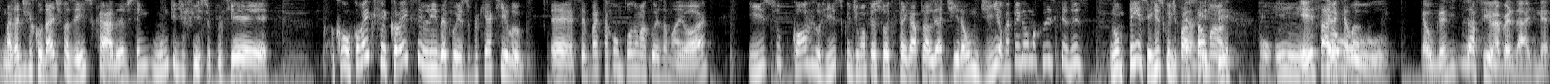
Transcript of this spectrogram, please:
Mas a dificuldade de fazer isso, cara, deve ser muito difícil, porque como é que você, como é que você lida com isso? Porque é aquilo, é, você vai estar tá compondo uma coisa maior, e isso corre o risco de uma pessoa que pegar para ler a tira um dia, vai pegar uma coisa que às vezes não tem esse risco de então, passar esse, uma. Um, esse sabe, é, aquela... o, é o grande desafio, na verdade, né?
